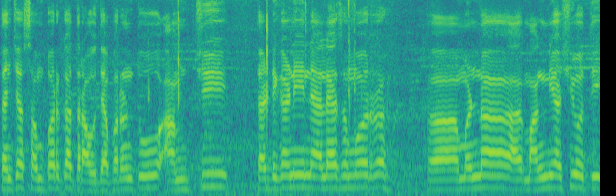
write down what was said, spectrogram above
त्यांच्या संपर्कात राहू द्या. परंतु आमची त्या ठिकाणी न्यायालयासमोर म्हणणं मागणी अशी होती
